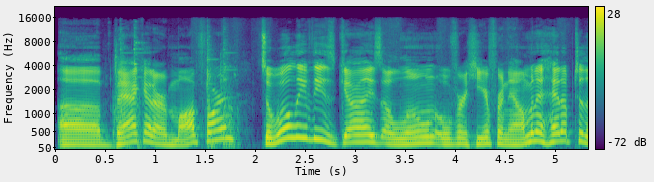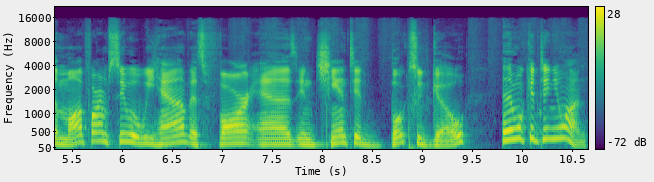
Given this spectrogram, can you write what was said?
uh, back at our mob farm. So we'll leave these guys alone over here for now. I'm going to head up to the mob farm, see what we have as far as enchanted books would go, and then we'll continue on.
